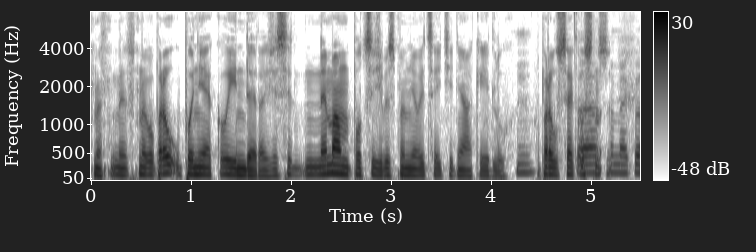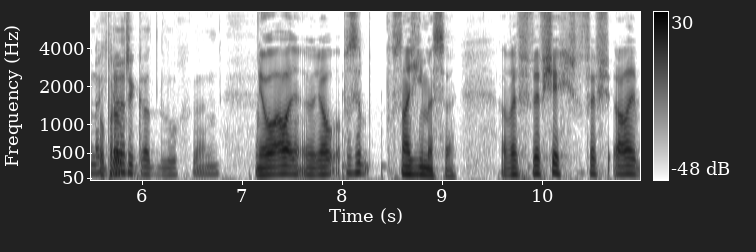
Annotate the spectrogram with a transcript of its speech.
jsme, my jsme opravdu úplně jako jinde, takže si nemám pocit, že bychom měli cítit nějaký dluh. Hm, Opravdu se to jako já jsem jako nechtěl opravdu- říkat dluh. Ten. Jo, ale jo, prostě snažíme se. A ve, ve všech, ve vš, ale,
